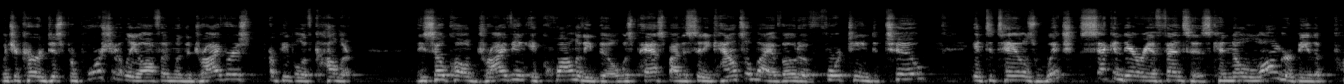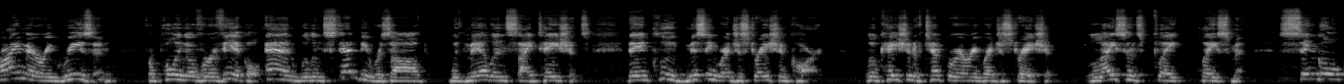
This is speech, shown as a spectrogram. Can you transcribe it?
which occur disproportionately often when the drivers are people of color. The so called Driving Equality Bill was passed by the City Council by a vote of 14 to 2. It details which secondary offenses can no longer be the primary reason for pulling over a vehicle and will instead be resolved with mail in citations. They include missing registration card, location of temporary registration, license plate placement, single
